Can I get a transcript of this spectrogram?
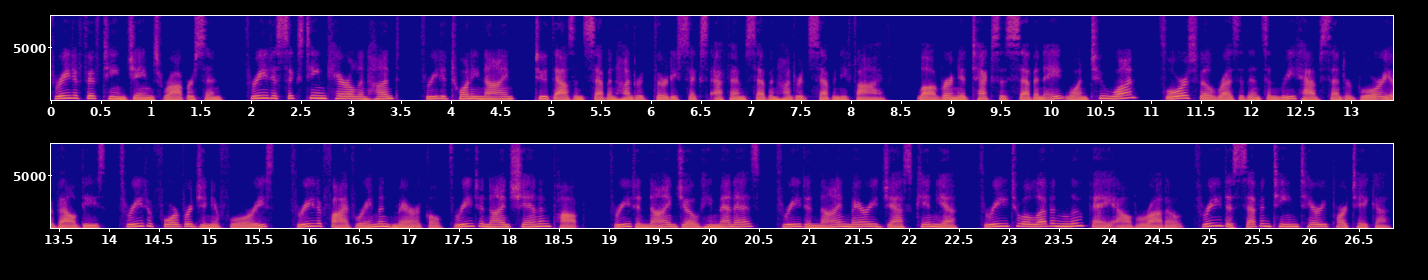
3 to 15 James Robertson, 3 to 16 Carolyn Hunt, 3 to 29, 2736 FM 775. La Vernia, Texas 78121, Floresville Residence and Rehab Center Gloria Valdez, 3 to 4 Virginia Flores, 3 to 5 Raymond Miracle, 3 to 9 Shannon Pop, 3 to 9 Joe Jimenez, 3 to 9 Mary Jaskinia, 3 to 11 Lupe Alvarado, 3 to 17 Terry Parteca,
